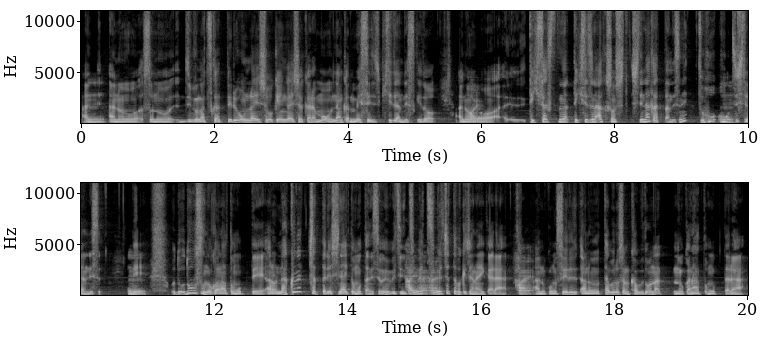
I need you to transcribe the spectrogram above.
あうん。あのその自分が使ってるオンライン証券会社からも何かのメッセージ来てたんですけどあの、適切な適切なアクションししてなかったんですね。ほ放置してたんです。うんでどどうするのかなと思ってあのなくなっちゃったりはしないと思ったんですよね。別に潰れ,、はいはいはい。潰れちゃったわけじゃないから。はい。あのこのセールあの Tableau 社の株どうなるのかなと思ったら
